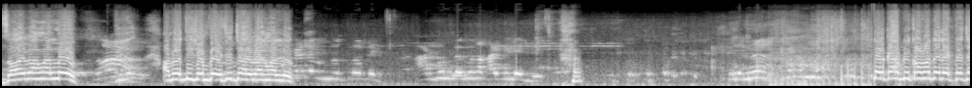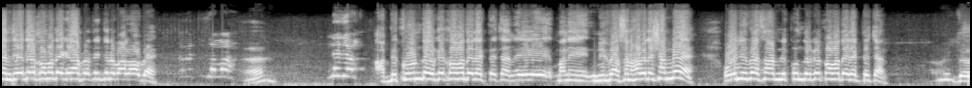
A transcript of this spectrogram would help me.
জয় বাংলার লোক। দুজন- আমরা দুজন পেয়েছি জয় বাংলার লোক। আপনি ক্ষমতা দেখতে চান যে দল ক্ষমতা গেলে আপনাদের জন্য ভালো হবে। আপনি কোন দলকে কমাতে দেখতে চান? এই মানে নির্বাচন হবে না সামনে? ওই নির্বাচন আপনি কোন দলকে কমাতে দেখতে চান? তো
